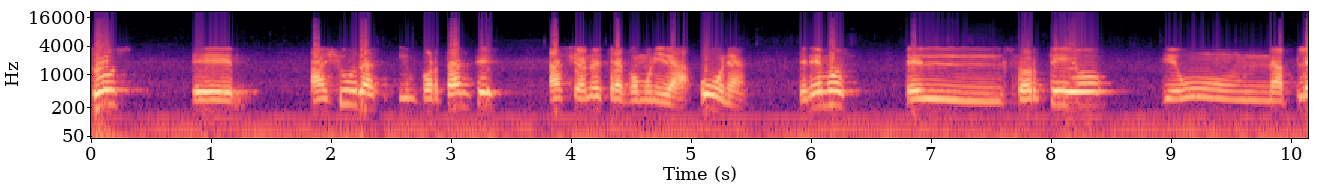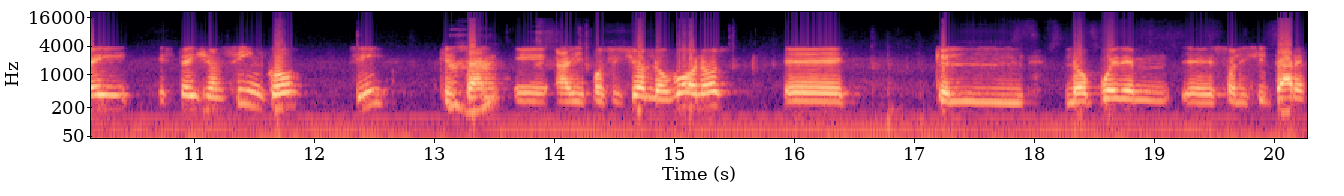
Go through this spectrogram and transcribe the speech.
dos eh, ayudas importantes hacia nuestra comunidad. Una, tenemos el sorteo de una PlayStation 5, ¿sí? Que están eh, a disposición los bonos, eh, que lo pueden eh, solicitar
